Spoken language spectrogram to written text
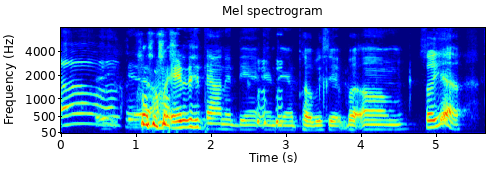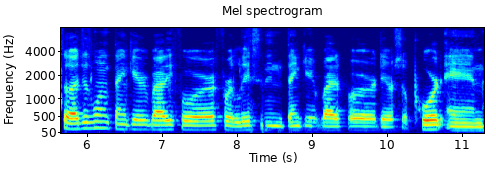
oh, okay. yeah, I'm gonna edit it down and then and then publish it. But um, so yeah, so I just want to thank everybody for for listening. Thank everybody for their support, and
